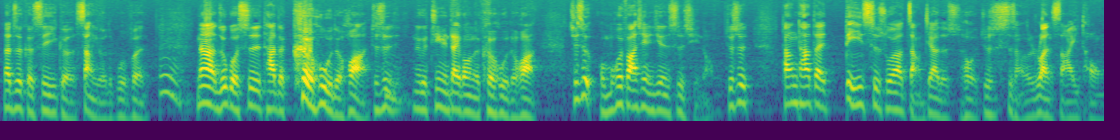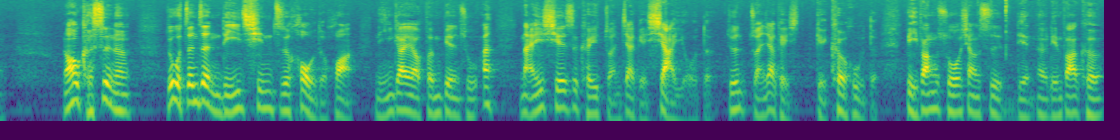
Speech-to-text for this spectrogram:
那这个是一个上游的部分。嗯，那如果是他的客户的话，就是那个晶圆代工的客户的话，其实我们会发现一件事情哦，就是当他在第一次说要涨价的时候，就是市场会乱杀一通。然后可是呢，如果真正厘清之后的话，你应该要分辨出，啊，哪一些是可以转嫁给下游的，就是转嫁给给客户的。比方说像是联呃联发科，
